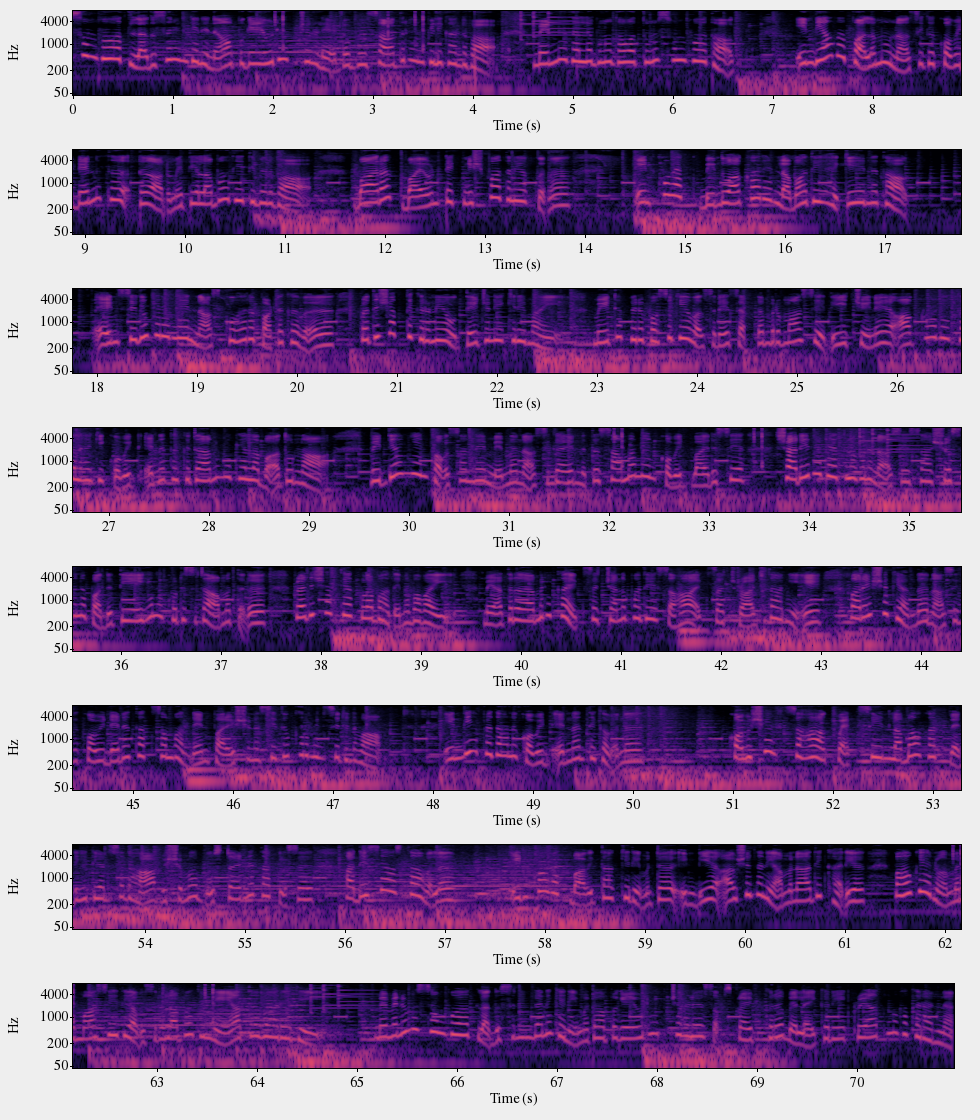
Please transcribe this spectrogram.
උණුසුම්පුවත් ලදසනින් ගෙනෙන අපගේ YouTube චනලයට ඔබ සාදරයෙන් පිළිගන්නවා මෙන්න දැල්ලබුණු තවත් උණුසුම්පුවතක්. ඉන්දියාව පළමු නාසික කොවිඩ එන්නතට අනුමැතිය ලබාදී තිබෙනවා. භාරත් බයොන්ටෙක් නිෂ්පාතනයක් වන ඉන්කොවැක් බිඳු ආකාරයෙන් ලබාදී හැකි එන්නතාක්. එයින් සිදු කරන්නේ නස්කුහර පටකව ප්‍රතිශක්තිකරණය උත්තේජනය කිරීමයි. මීට පෙර පසුගිය වසරේ සැප්තැම්බර් මාසයේදී චීනය ආක්‍රමණය කළ හැකි කොවිඩ් එන්නතකට අනුමතිය ලබා දුන්නා. විද්‍යාඥයන් පවසන්නේ මෙම නාසික එන්නත සාමාන්‍යයෙන් කොවිඩ් වෛරසය ශරීරයට ඇතුළු වන නාසය සහ ශ්වසන පද්ධතියේ ඉහළ කොටසට අමතර ප්‍රතිශක්තියක් ලබා දෙන බවයි. මේ අතර ඇමරිකා එක්සත් ජනපදය සහ එක්සත් රාජධානයේ පර්ේෂකයන්ද නාසික කොවිඩ් එනතක් සම්බන්ධයෙන් පර්ේෂණ සිදු කරමින් සිටිනවා. ඉන්දිය ප්‍රධාන කොවිඩ් එන්නන්තික වන කොවිශල් සහ කවැක්සිීන් ලබාගත් වැඩිහිටියන් සඳහා විෂම බුස්ට එන්නතක් ලෙස හදිසි අවස්ථාවල ඉන්කෝවක් භාවිතා කිරීමට ඉන්දිය අෞෂධ නියමනාධිකරිය පහුගේ නොවම්බර් මාසේදී අවසර ලබාදුන්නේ අත්‍රවාරයේදී. මෙමෙනුම සුම්පුවත් ලදසනින් දැන ගැනීමට අපගේ YouTube චනලය සබස්ක්‍රයිබ් කර බෙල්ලයිකනේ ක්‍රියාත්මක කරන්න.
